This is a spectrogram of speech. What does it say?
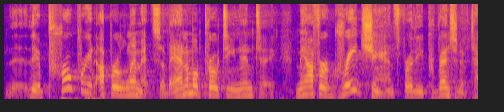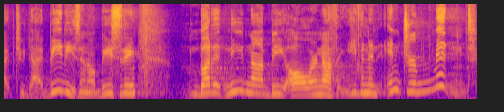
the appropriate upper limits of animal protein intake may offer a great chance for the prevention of type 2 diabetes and obesity, but it need not be all or nothing. Even an intermittent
